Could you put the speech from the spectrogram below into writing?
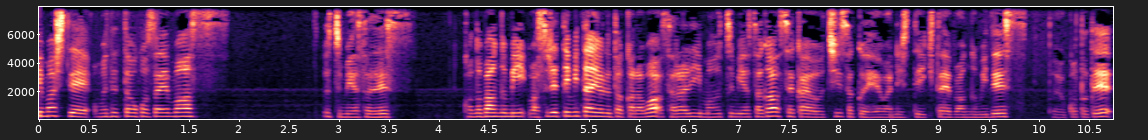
けましておめでとうございます。内宮さです。この番組、忘れてみたい夜だからは、サラリーマン内宮さが世界を小さく平和にしていきたい番組です。ということで、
